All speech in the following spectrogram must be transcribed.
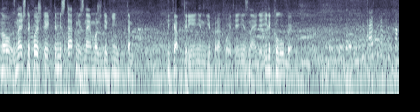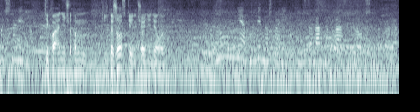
Ну, значит, ты ходишь в каких-то местах, не знаю, может, где какие-нибудь там пикап-тренинги проходят, я не знаю где, или клубы. Каперов их обычно видно. Типа они что там, какие-то жесткие или что они делают? Ну, нет, ну видно, что они такие стандартные фразы заочно говорят.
